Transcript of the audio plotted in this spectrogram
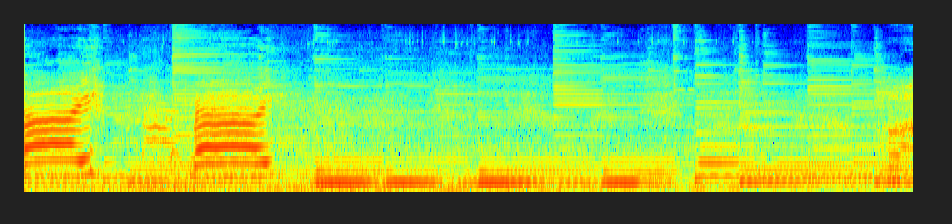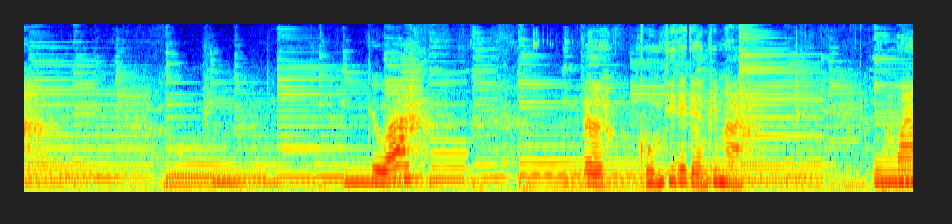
บายบายถือว่า เออ คุ้มที่ได้เดินขึ้นมา เพราะว่า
